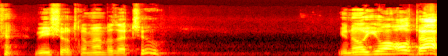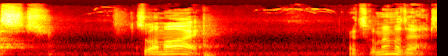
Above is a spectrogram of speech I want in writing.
we should remember that too. You know, you are all dust. So am I. Let's remember that.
